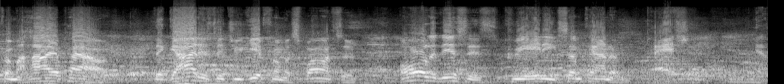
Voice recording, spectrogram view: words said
from a higher power, the guidance that you get from a sponsor, all of this is creating some kind of passion. Yeah.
